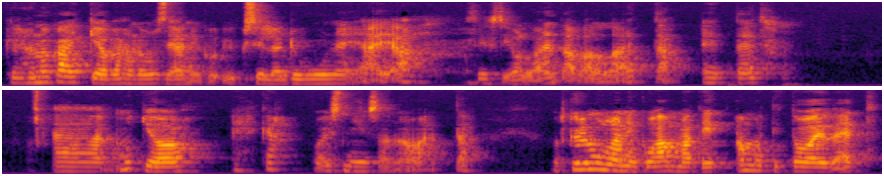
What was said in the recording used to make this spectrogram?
kyllähän on kaikki on vähän tämmöisiä niin yksilöduuneja ja siis jollain tavalla, että, että, että mutta joo, ehkä voisi niin sanoa, että mutta kyllä mulla on niin ammatti, ammattitoiveet.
